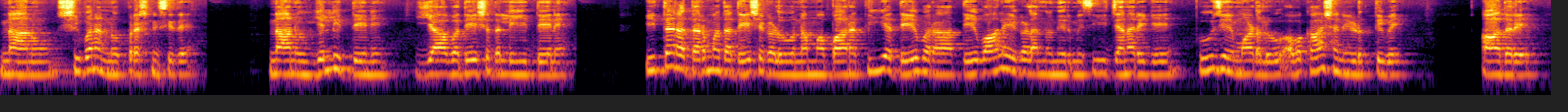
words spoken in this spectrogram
ನಾನು ಶಿವನನ್ನು ಪ್ರಶ್ನಿಸಿದೆ. ನಾನು ಎಲ್ಲಿದ್ದೇನೆ? ಯಾವ ದೇಶದಲ್ಲಿ ಇದ್ದೇನೆ? ಇತರ ಧರ್ಮದ ದೇಶಗಳು ನಮ್ಮ ಭಾರತೀಯ ದೇವರ ದೇವಾಲಯಗಳನ್ನು ನಿರ್ಮಿಸಿ ಜನರಿಗೆ ಪೂಜೆ ಮಾಡಲು ಅವಕಾಶ ನೀಡುತ್ತಿವೆ. ಆದರೆ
